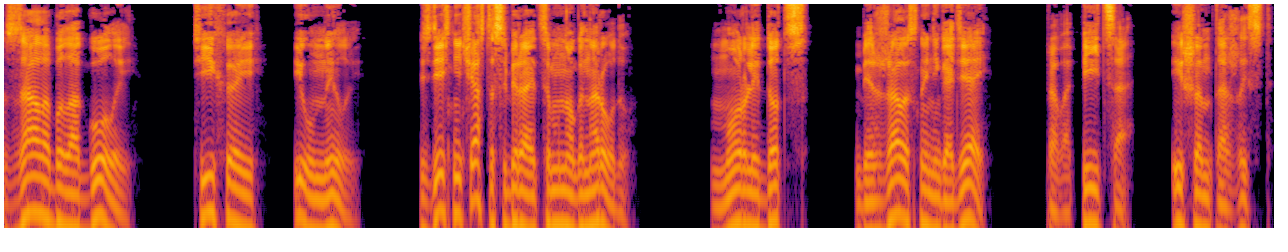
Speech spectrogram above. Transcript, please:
Зала была голой, тихой и унылой. Здесь нечасто собирается много народу. Морли Дотс — безжалостный негодяй, кровопийца и шантажист.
